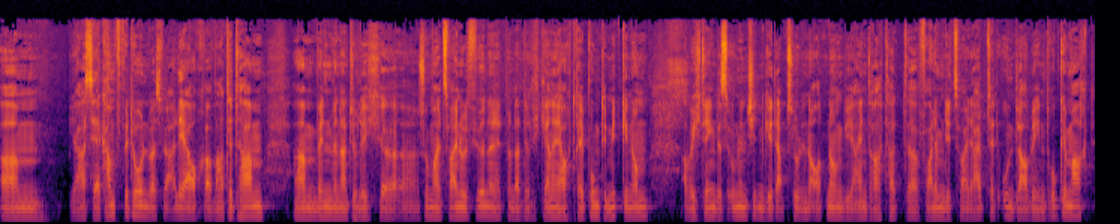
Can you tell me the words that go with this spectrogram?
Ähm, ja, sehr kampfbetont, was wir alle auch erwartet haben. Ähm, wenn wir natürlich äh, schon mal 2-0 führen, dann hätte man natürlich gerne ja auch drei Punkte mitgenommen. Aber ich denke, das Unentschieden geht absolut in Ordnung. Die Eintracht hat äh, vor allem in die zweite Halbzeit unglaublichen Druck gemacht.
